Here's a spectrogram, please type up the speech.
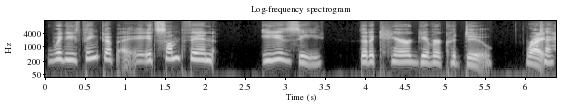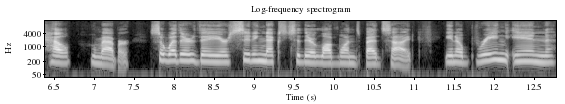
When you think of it's something easy that a caregiver could do. Right. to help whomever. So whether they are sitting next to their loved one's bedside, you know, bring in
